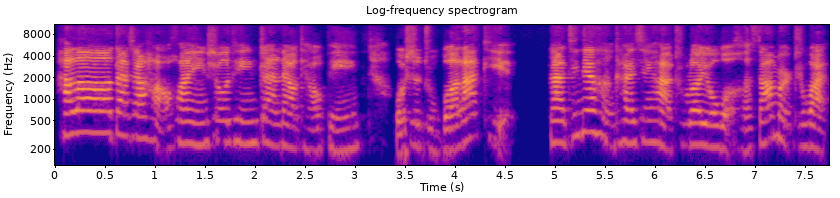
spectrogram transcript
Hello，大家好，欢迎收听蘸料调频，我是主播 Lucky。那今天很开心哈，除了有我和 Summer 之外，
